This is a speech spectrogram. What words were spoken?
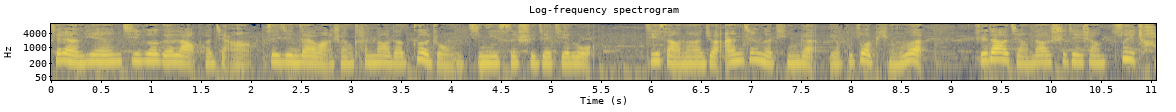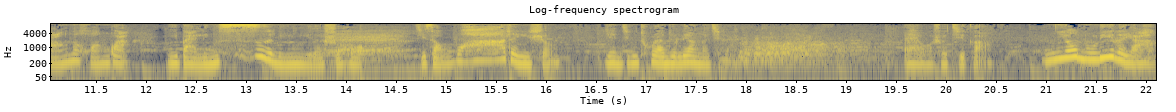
前两天鸡哥给老婆讲最近在网上看到的各种吉尼斯世界纪录，鸡嫂呢就安静的听着，也不做评论。直到讲到世界上最长的黄瓜一百零四厘米的时候，鸡嫂哇的一声，眼睛突然就亮了起来。哎，我说鸡哥，你要努力了呀！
